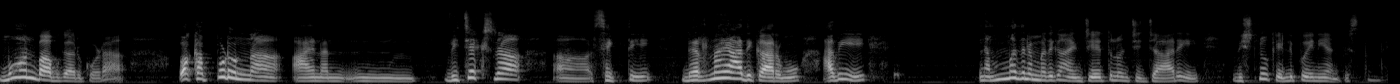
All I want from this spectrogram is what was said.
మోహన్ బాబు గారు కూడా ఒకప్పుడున్న ఆయన విచక్షణ శక్తి నిర్ణయాధికారము అవి నెమ్మది నెమ్మదిగా ఆయన చేతిలోంచి జారి విష్ణుకి వెళ్ళిపోయినాయి అనిపిస్తుంది.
